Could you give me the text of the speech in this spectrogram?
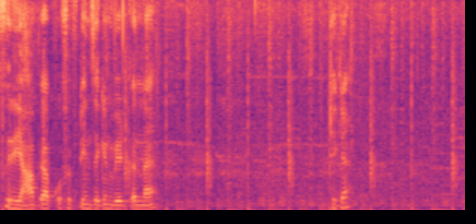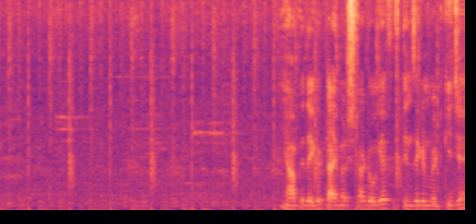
फिर यहाँ पे आपको 15 सेकंड वेट करना है। ठीक है? यहाँ पे देखिए टाइमर स्टार्ट हो गया 15 सेकंड वेट कीजिए।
